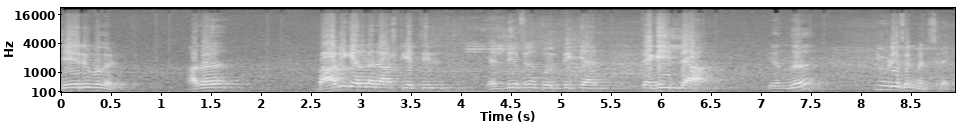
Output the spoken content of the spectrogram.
ചേരുവകൾ അത് ഭാവി കേരള രാഷ്ട്രീയത്തിൽ എൽ ഡി എഫിനെ തോൽപ്പിക്കാൻ തികയില്ല എന്ന് യു ഡി എഫിന് മനസ്സിലായി.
